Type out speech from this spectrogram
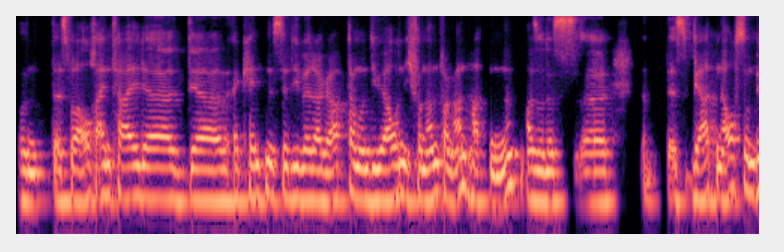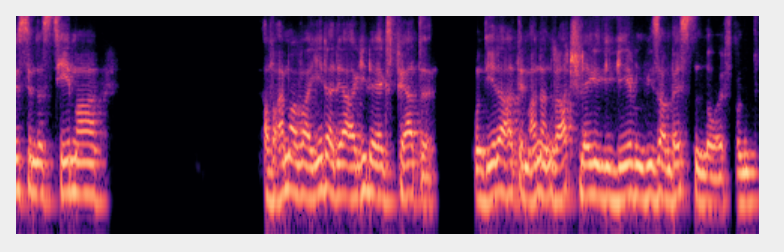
Und das war auch ein Teil der, der Erkenntnisse, die wir da gehabt haben und die wir auch nicht von Anfang an hatten. Ne? Also das, äh, das, wir hatten auch so ein bisschen das Thema, auf einmal war jeder der agile Experte und jeder hat dem anderen Ratschläge gegeben, wie es am besten läuft. Und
